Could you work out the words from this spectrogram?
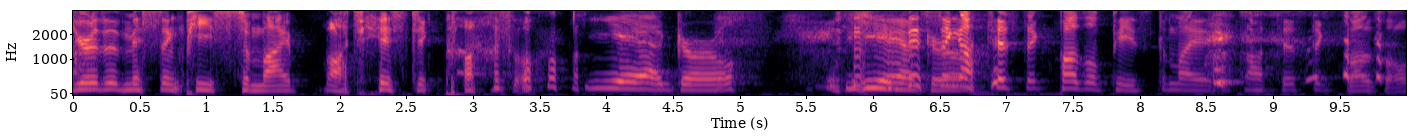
You're the missing piece to my autistic puzzle. Yeah, girl. Yeah, missing girl. autistic puzzle piece to my autistic puzzle.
